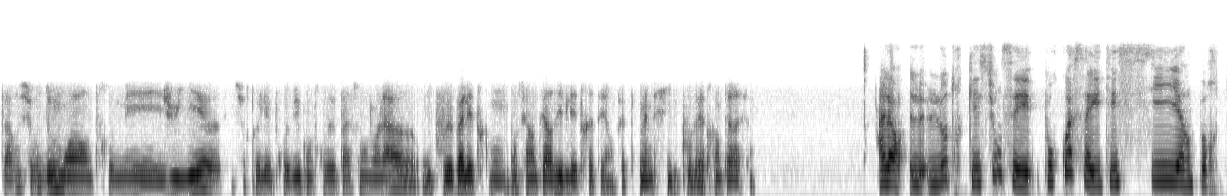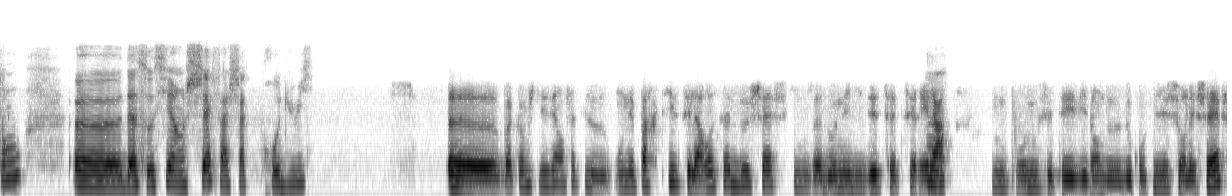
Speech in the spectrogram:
parue sur deux mois entre mai et juillet, euh, c'est sûr que les produits qu'on trouvait pas à ce moment-là, euh, on pouvait pas les, on, s'est interdit de les traiter en fait, même s'ils pouvaient être intéressants. Alors l'autre question c'est pourquoi ça a été si important d'associer un chef à chaque produit? Bah, comme je disais, en fait, le, on est parti, c'est la recette de chef qui nous a donné l'idée de cette série-là. Donc pour nous, c'était évident de, continuer sur les chefs.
